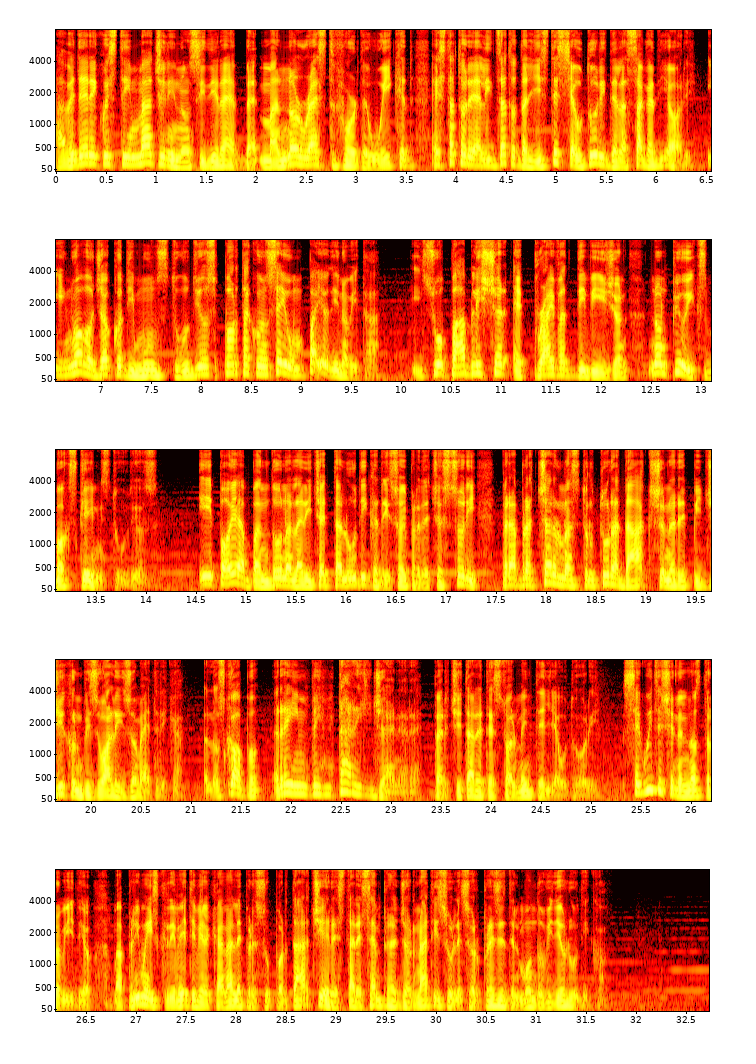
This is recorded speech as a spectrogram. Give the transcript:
A vedere queste immagini non si direbbe, ma No Rest for the Wicked è stato realizzato dagli stessi autori della saga di Ori. Il nuovo gioco di Moon Studios porta con sé un paio di novità. Il suo publisher è Private Division, non più Xbox Game Studios e poi abbandona la ricetta ludica dei suoi predecessori per abbracciare una struttura da action RPG con visuale isometrica. Lo scopo? Reinventare il genere, per citare testualmente gli autori. Seguiteci nel nostro video, ma prima iscrivetevi al canale per supportarci e restare sempre aggiornati sulle sorprese del mondo videoludico.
